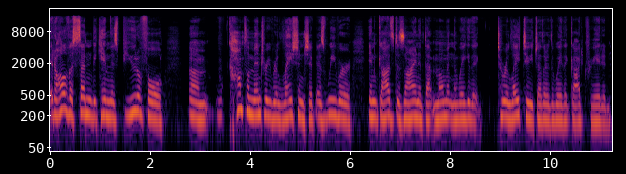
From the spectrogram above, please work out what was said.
it all of a sudden became this beautiful, um, complementary relationship as we were in God's design at that moment in the way that to relate to each other the way that God created.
